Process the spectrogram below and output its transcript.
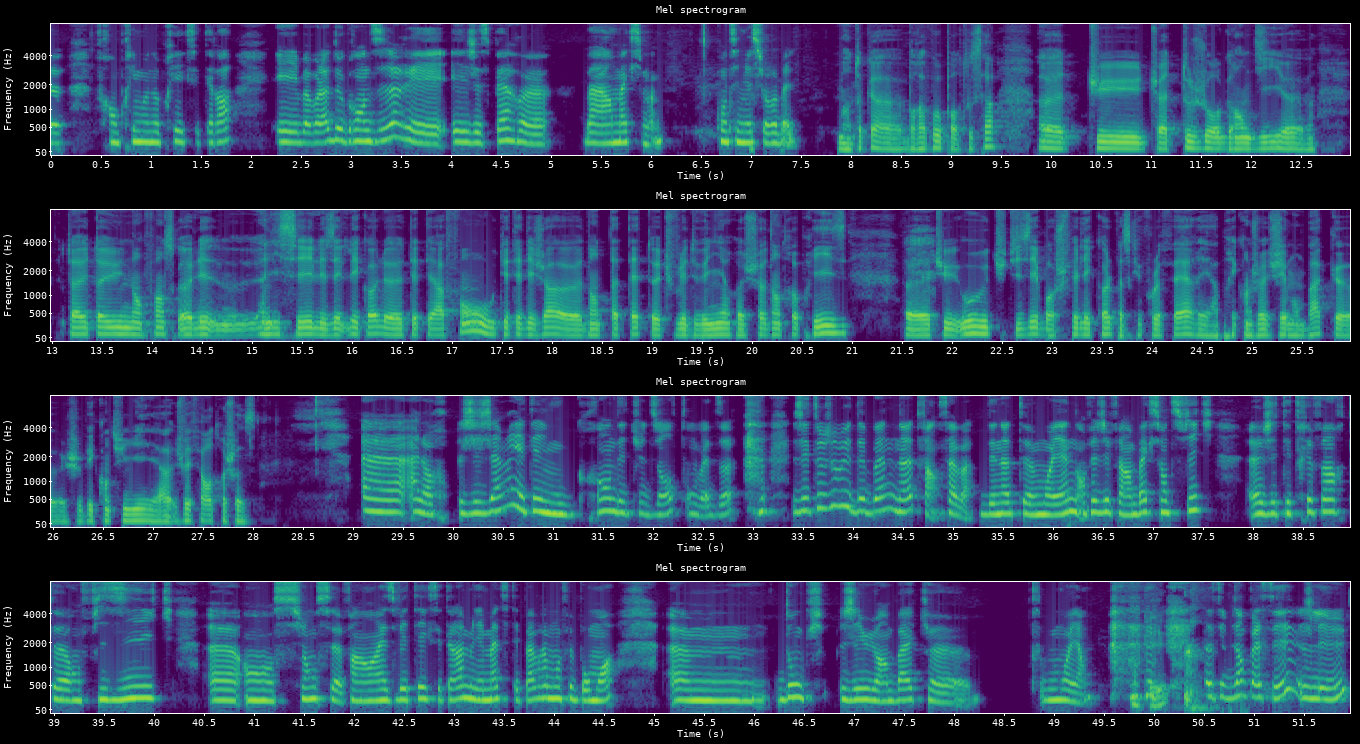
Franprix, Monoprix, etc. Et bah voilà, de grandir et, et j'espère bah, un maximum continuer sur Rebelle. Mais en tout cas, bravo pour tout ça. tu, tu as toujours grandi tu as, eu une enfance, euh, euh, un lycée, l'école, euh, t'étais à fond ou t'étais déjà dans ta tête, tu voulais devenir chef d'entreprise tu, ou tu disais bon, je fais l'école parce qu'il faut le faire et après quand j'ai mon bac, je vais continuer, je vais faire autre chose? Euh, alors, j'ai jamais été une grande étudiante, on va dire. j'ai toujours eu des bonnes notes, enfin ça va, des notes euh, moyennes. En fait, j'ai fait un bac scientifique. Euh, j'étais très forte en physique, en sciences, enfin en SVT, etc. Mais les maths, c'était pas vraiment fait pour moi. donc, j'ai eu un bac moyen. ça s'est bien passé, je l'ai eu.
